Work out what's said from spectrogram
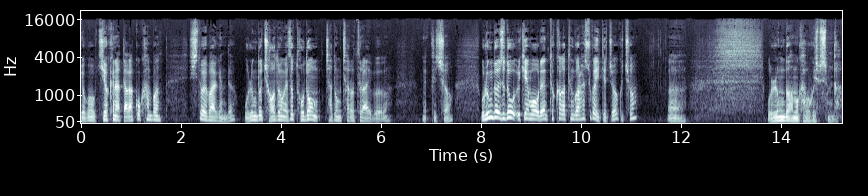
요거 기억해놨다가 꼭 한번 시도해 봐야겠는데요. 울릉도 저동에서 도동 자동차로 드라이브. 네, 그렇죠. 울릉도에서도 이렇게 뭐 렌터카 같은 걸 할 수가 있겠죠. 그렇죠? 네. 울릉도 한번 가보고 싶습니다.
